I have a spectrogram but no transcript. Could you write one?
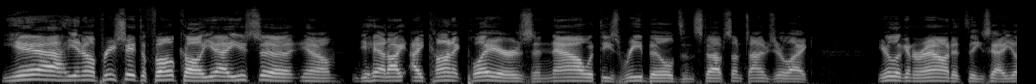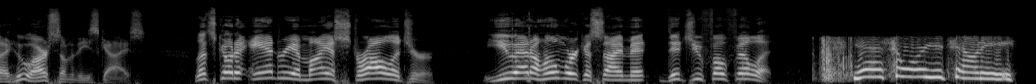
Yeah, you know, appreciate the phone call. Yeah, I used to, you know, you had I- iconic players, and now with these rebuilds and stuff, sometimes you're like, you're looking around at these guys, you're like, who are some of these guys? Let's go to Andrea, my astrologer. You had a homework assignment. Did you fulfill it? Yes. How are you, Tony?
